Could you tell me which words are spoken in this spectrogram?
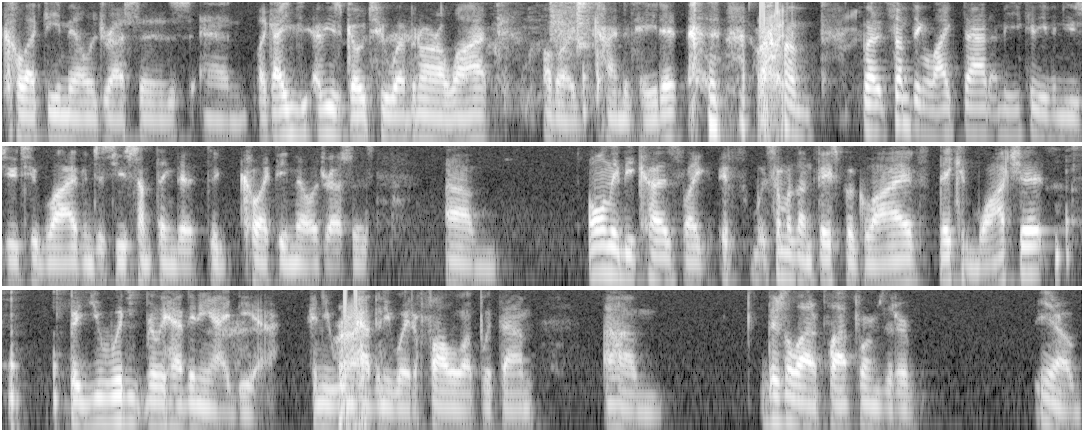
collect email addresses and like I, have used GoToWebinar a lot, although I kind of hate it. Um, but something like that. I mean, you could even use YouTube Live and just use something to, to collect email addresses. Um, only because like if someone's on Facebook Live, they could watch it, but you wouldn't really have any idea, and you wouldn't right. have any way to follow up with them. Um, there's a lot of platforms that are, you know,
